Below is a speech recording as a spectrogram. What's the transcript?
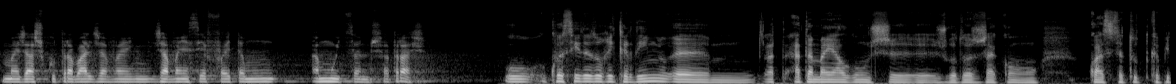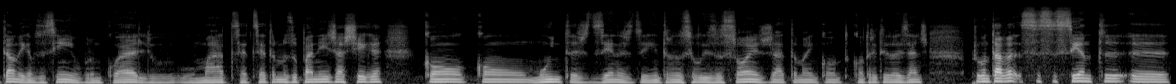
mas acho que o trabalho já vem, já vem a ser feito há, há muitos anos atrás. O, com a saída do Ricardinho, uh, há, há, também alguns uh, jogadores já com quase estatuto de capitão, digamos assim, o Bruno Coelho, o, o Matos, etc. Mas o Pani já chega com, com muitas dezenas de internacionalizações, já também com, com 32 anos. Perguntava se se sente uh, de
